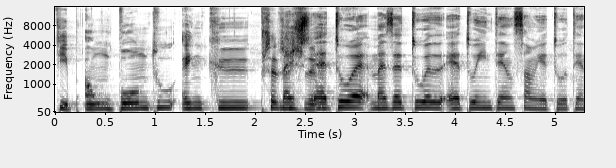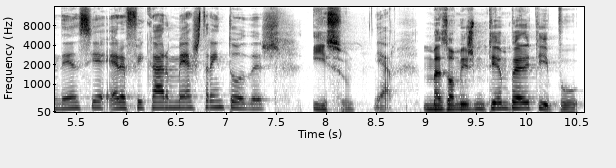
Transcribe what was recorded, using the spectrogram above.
tipo a um ponto em que percebes Mas dizer? a, tua, mas a, tua, a tua intenção e a tua tendência era ficar mestre em todas. Isso. Yeah. Mas ao mesmo tempo era tipo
